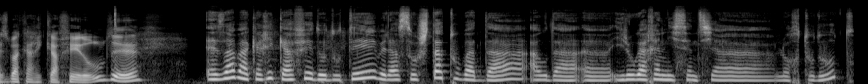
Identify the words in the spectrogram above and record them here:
ez bakarri kafe edo dute, eh? Ez da bakarri kafe edo dute, beraz ostatu bat da, hau da, uh, irugarren licentzia lortu dut.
